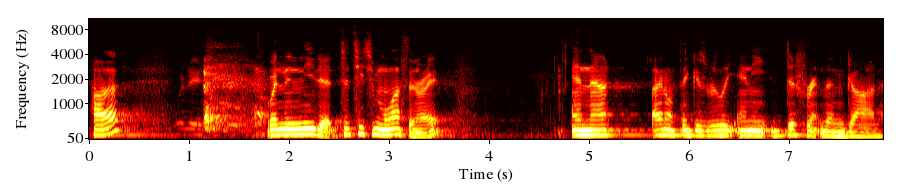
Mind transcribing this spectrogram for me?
Huh? When they need it to teach them a lesson, right? And that I don't think is really any different than God.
